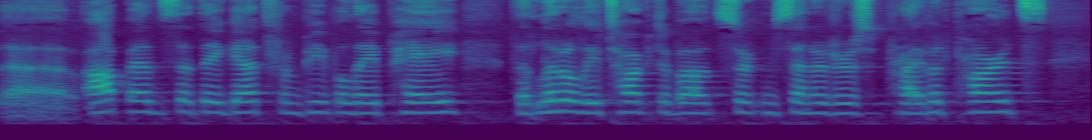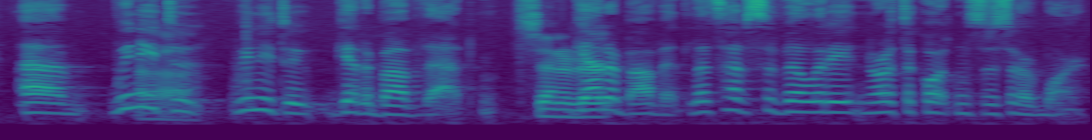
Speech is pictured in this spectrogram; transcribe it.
uh, op-eds that they get from people they pay that literally talked about certain senators' private parts um, we need uh, to we need to get above that. Senator, get above it. Let's have civility. North Dakotans deserve more.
